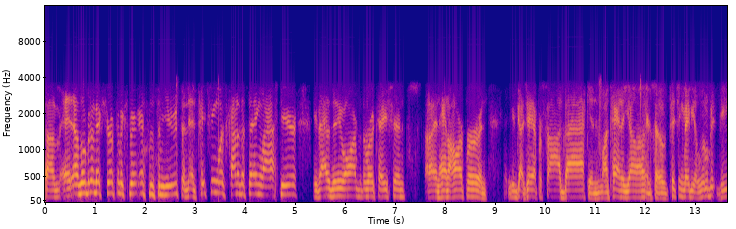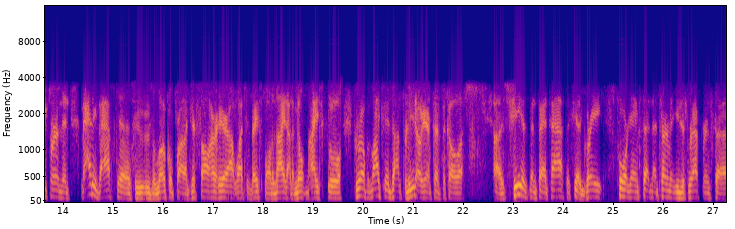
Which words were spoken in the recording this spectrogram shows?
um, and a little bit of mixture of some experience and some youth. And, and pitching was kind of the thing last year. You've added the new arm to the rotation uh, and Hannah Harper, and you've got Jaya Prasad back and Montana Young. And so pitching maybe a little bit deeper. And then Maddie Vasquez, who, who's a local product, just saw her here out watching baseball tonight out of Milton High School. Grew up with my kids in Perdido here in Pensacola. Uh, she has been fantastic. She had a great four game set in that tournament you just referenced. Uh,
